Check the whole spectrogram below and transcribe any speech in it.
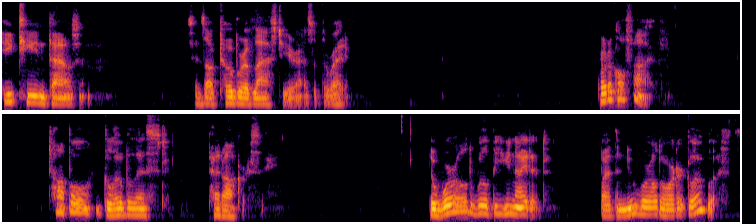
18,000 since October of last year, as of the writing. Protocol 5 Topple globalist pedocracy. The world will be united by the New World Order globalists,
